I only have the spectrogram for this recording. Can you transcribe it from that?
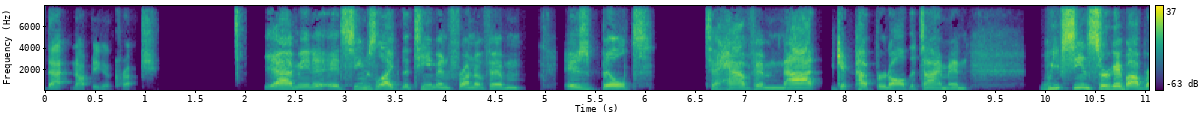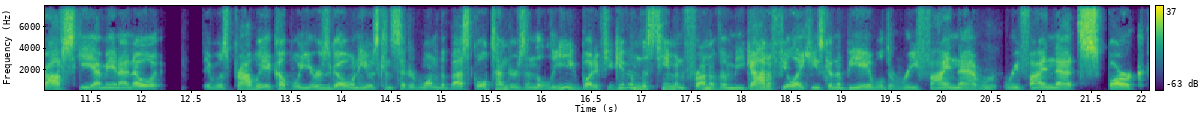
that not being a crutch. Yeah, I mean it, it seems like the team in front of him is built to have him not get peppered all the time. And we've seen Sergei Bobrovsky. I mean, I know it was probably a couple years ago when he was considered one of the best goaltenders in the league. But if you give him this team in front of him, you got to feel like he's going to be able to refine that, re- refine that spark.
